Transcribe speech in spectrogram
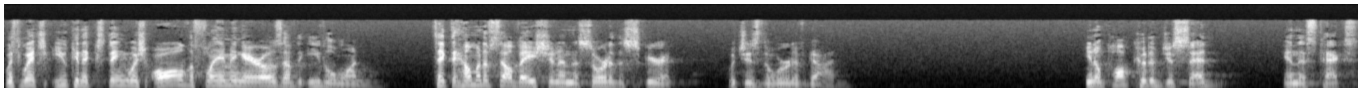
with which you can extinguish all the flaming arrows of the evil one. Take the helmet of salvation and the sword of the Spirit, which is the Word of God. You know, Paul could have just said in this text,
